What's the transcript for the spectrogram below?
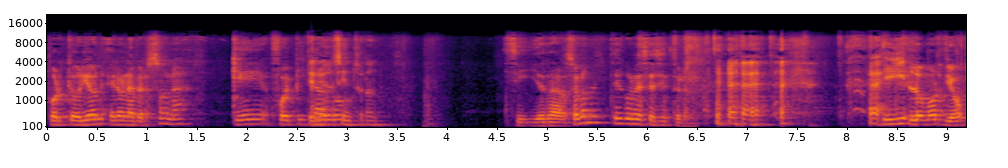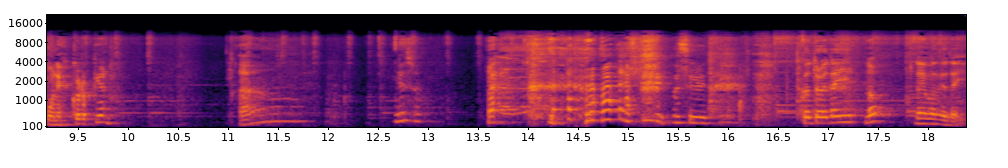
porque Orión era una persona que fue picado. Tenía un cinturón. Sí, yo andaba solamente con ese cinturón. y lo mordió un escorpión. Ah, Y eso. no sé, ¿qué otro detalle? No, no hay más detalle.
